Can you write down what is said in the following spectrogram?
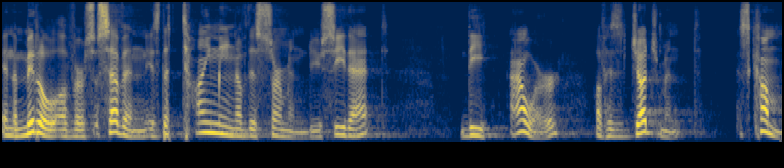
in the middle of verse 7 is the timing of this sermon. Do you see that? The hour of his judgment has come.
